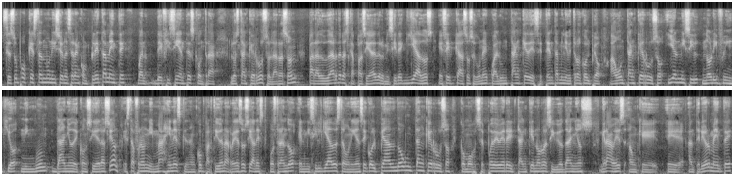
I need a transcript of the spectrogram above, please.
se supo que estas municiones eran completamente, bueno, deficientes contra los tanques rusos. La razón para dudar de las capacidades de los misiles guiados es el caso según el cual un tanque de 70 milímetros golpeó a un tanque ruso y el misil no le infligió ningún daño de consideración. Estas fueron imágenes que se han compartido en las redes sociales mostrando el misil guiado estadounidense golpeando un tanque ruso. Como se puede ver, el tanque no recibió daños graves, aunque eh, anteriormente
